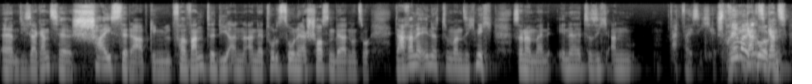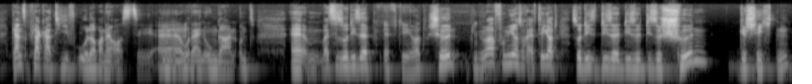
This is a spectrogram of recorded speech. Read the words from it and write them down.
Ähm, dieser ganze Scheiß, der da abging, Verwandte, die an, an der Todeszone erschossen werden und so. Daran erinnerte man sich nicht, sondern man erinnerte sich an was weiß ich jetzt, ganz, Spreewaldgurken. ganz, ganz plakativ Urlaub an der Ostsee äh, oder in Ungarn. Und äh, weißt du, so diese FDJ. schön, ja, von mir aus auch FDJ, so die, diese, diese, diese schönen Geschichten,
